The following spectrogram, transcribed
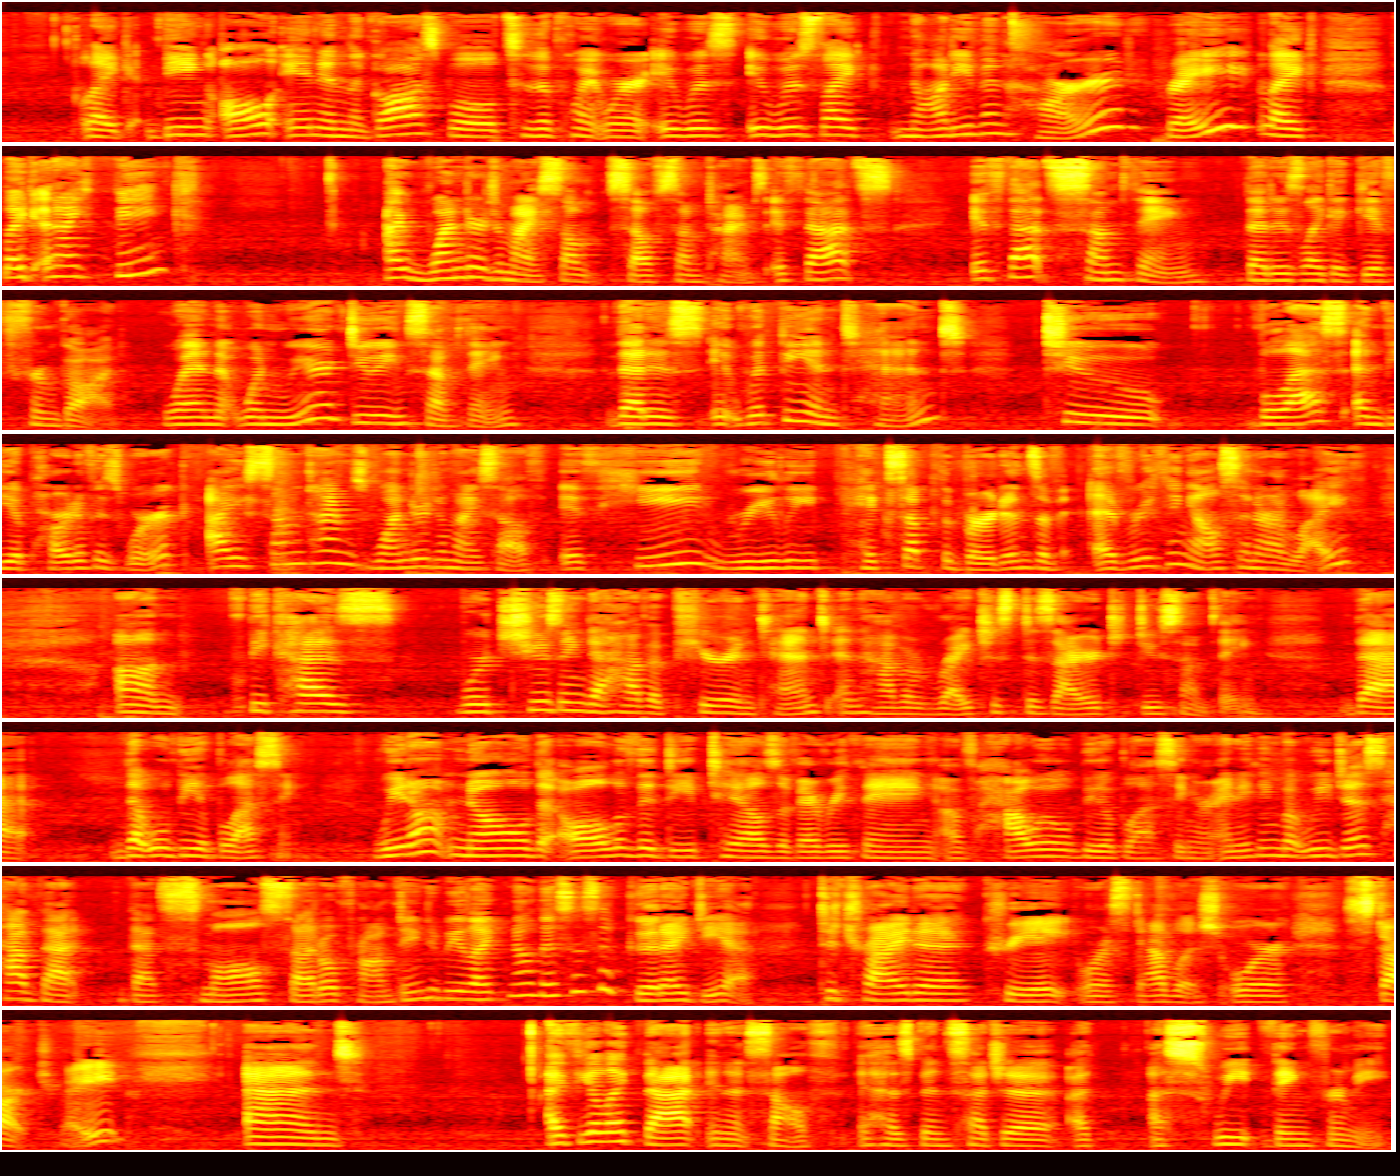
like being all in in the gospel to the point where it was it was like not even hard right like like and i think I wonder to myself sometimes if that's if that's something that is like a gift from God. When when we are doing something that is it with the intent to bless and be a part of his work, I sometimes wonder to myself if he really picks up the burdens of everything else in our life um, because we're choosing to have a pure intent and have a righteous desire to do something that that will be a blessing we don't know that all of the details of everything of how it will be a blessing or anything but we just have that that small subtle prompting to be like no this is a good idea to try to create or establish or start right? And i feel like that in itself it has been such a, a, a sweet thing for me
